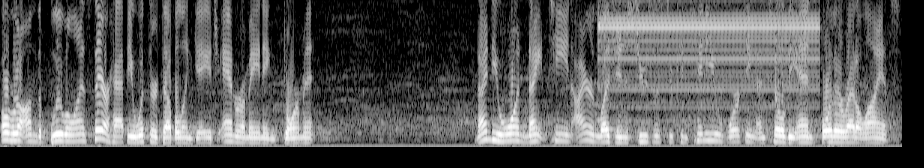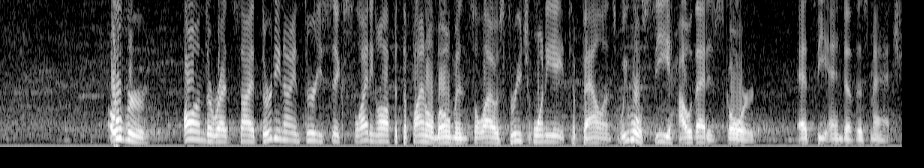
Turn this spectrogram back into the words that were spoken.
Over on the Blue Alliance, they are happy with their double engage and remaining dormant. 91-19 Iron Legends chooses to continue working until the end for their Red Alliance. Over on the red side. 39-36 sliding off at the final moments allows 328 to balance. We will see how that is scored at the end of this match.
